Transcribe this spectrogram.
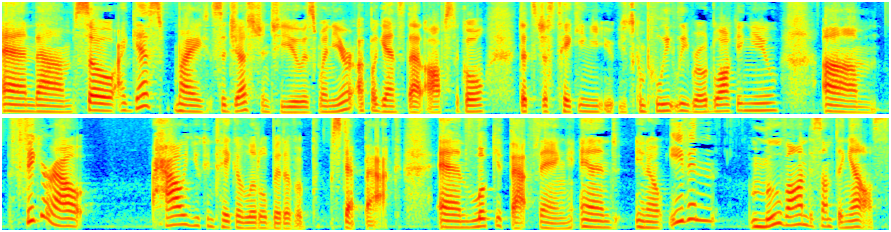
And um, so I guess my suggestion to you is when you're up against that obstacle that's just taking you, it's completely roadblocking you, um, figure out how you can take a little bit of a step back and look at that thing and you know even move on to something else.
